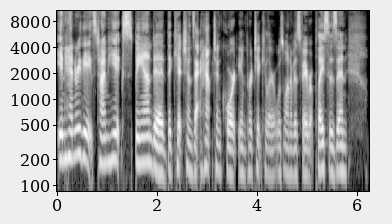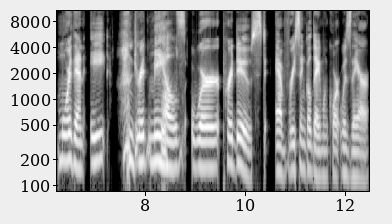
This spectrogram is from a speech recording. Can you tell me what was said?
In Henry VIII's time, he expanded the kitchens at Hampton Court in particular. It was one of his favorite places and more than 800 meals were produced every single day when court was there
